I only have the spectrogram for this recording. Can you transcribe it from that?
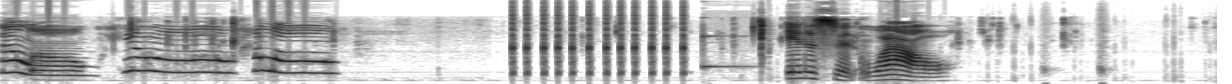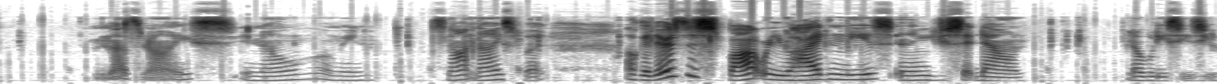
Hello, hello, hello. Innocent, wow. That's nice, you know, I mean, it's not nice, but... Okay, there's this spot where you hide in these, and then you just sit down. Nobody sees you.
